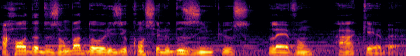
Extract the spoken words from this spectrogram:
a roda dos zombadores e o conselho dos ímpios levam à queda.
